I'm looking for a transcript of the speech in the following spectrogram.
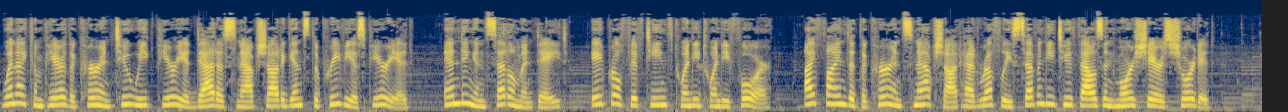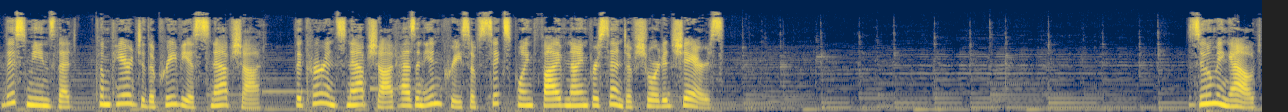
when I compare the current two-week period data snapshot against the previous period, ending in settlement date, April 15, 2024, I find that the current snapshot had roughly 72,000 more shares shorted. This means that, compared to the previous snapshot, the current snapshot has an increase of 6.59% of shorted shares. Zooming out,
